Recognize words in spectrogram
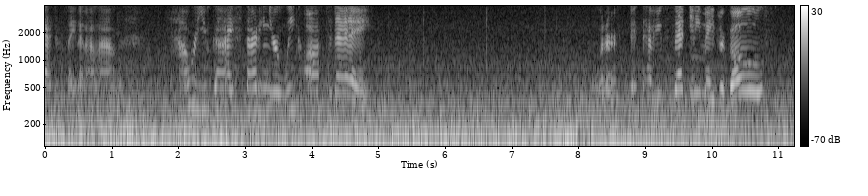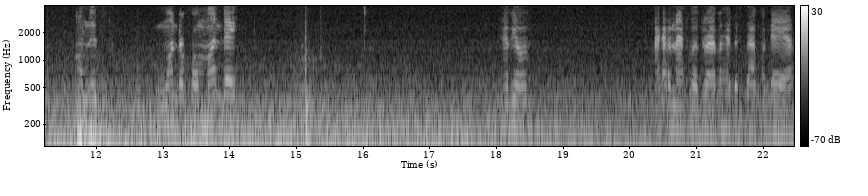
Did I just say that out loud? How are you guys starting your week off today? What are have you set any major goals on this wonderful Monday? Have y'all? I got a nice little drive. I had to stop for gas.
